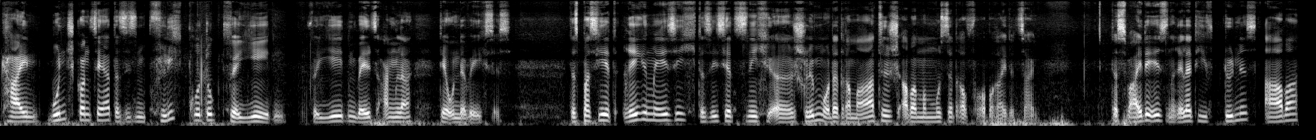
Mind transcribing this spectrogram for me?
kein Wunschkonzert, das ist ein Pflichtprodukt für jeden, für jeden Welsangler, der unterwegs ist. Das passiert regelmäßig, das ist jetzt nicht äh, schlimm oder dramatisch, aber man muss darauf vorbereitet sein. Das zweite ist ein relativ dünnes, aber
